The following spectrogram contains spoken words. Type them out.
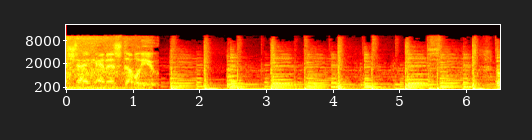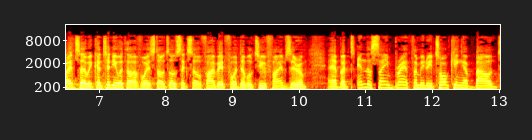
Hashtag. Right, so we continue with our voice notes 0605842250. Uh, but in the same breath, I mean, we're talking about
